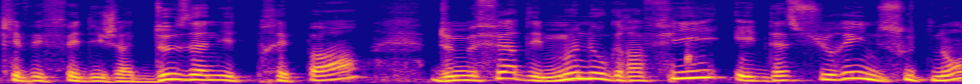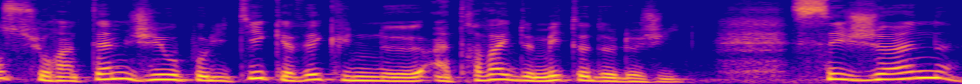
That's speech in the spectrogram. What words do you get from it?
qui avaient fait déjà deux années de prépa de me faire des monographies et d'assurer une soutenance sur un thème géopolitique avec une, un travail de méthodologie. Ces jeunes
